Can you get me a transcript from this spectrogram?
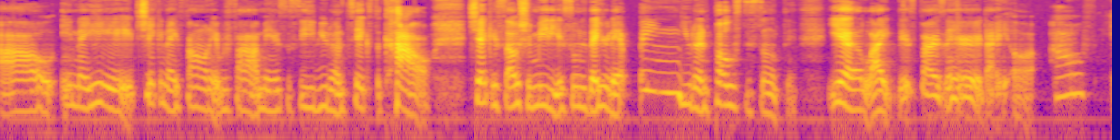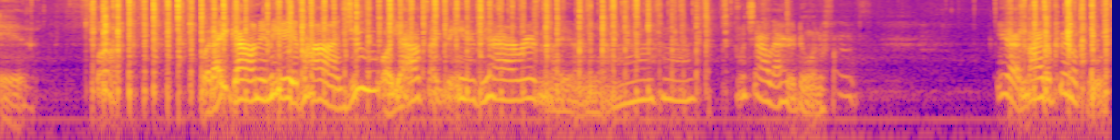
all in their head, checking their phone every five minutes to see if you done text a call, checking social media as soon as they hear that bing, you done posted something. Yeah, like this person here, they are off as fuck. But they gone in here behind you, or y'all take the energy high resonate on. Mm -hmm. What y'all out here doing folks? Yeah, Knight of Pentacles.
